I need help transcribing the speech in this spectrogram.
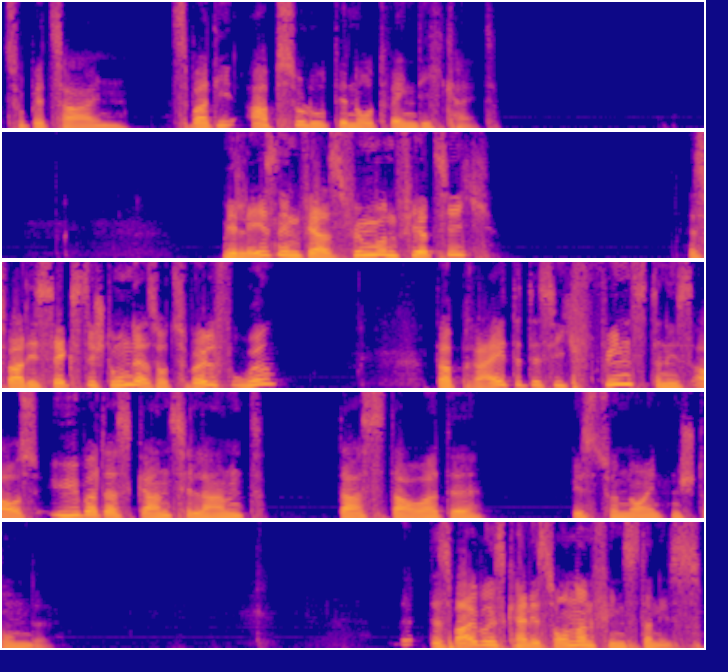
zu bezahlen. Es war die absolute Notwendigkeit. Wir lesen in Vers 45, es war die sechste Stunde, also 12 Uhr, da breitete sich Finsternis aus über das ganze Land, das dauerte bis zur neunten Stunde. Das war übrigens keine Sonnenfinsternis.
